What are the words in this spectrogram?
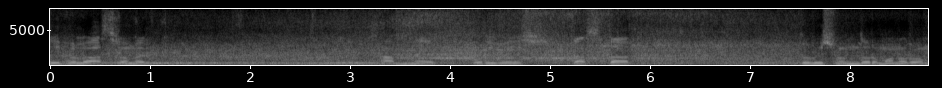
এই হলো আশ্রমের সামনের পরিবেশ, রাস্তার খুবই সুন্দর মনোরম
